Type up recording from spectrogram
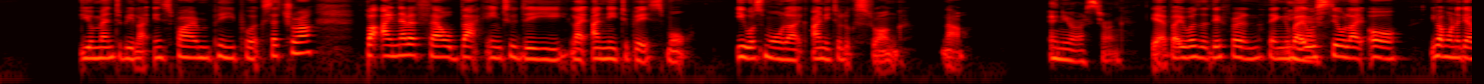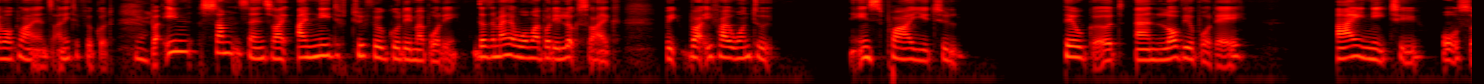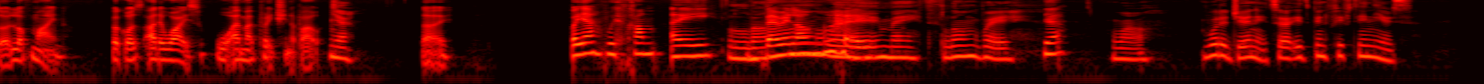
you're meant to be like inspiring people, etc. But I never fell back into the like I need to be small. It was more like I need to look strong now. and you are strong. Yeah, but it was a different thing. But it was still like, oh, if I want to get more clients, I need to feel good. Yeah. But in some sense, like I need to feel good in my body. Doesn't matter what my body looks like, but but if I want to inspire you to feel good and love your body, I need to also love mine because otherwise, what am I preaching about? Yeah. So, but yeah, we've come a Long Very long way. mate. Long way. yeah, Wow. What a journey. So it's been 15 years.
